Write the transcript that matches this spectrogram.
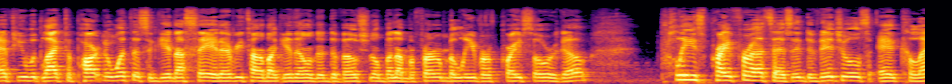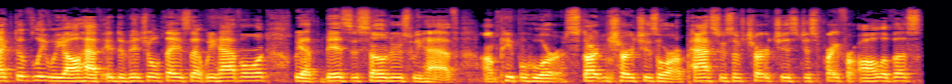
if you would like to partner with us again i say it every time i get on the devotional but i'm a firm believer of pray so or go please pray for us as individuals and collectively. We all have individual things that we have on. We have business owners. We have um, people who are starting churches or are pastors of churches. Just pray for all of us.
